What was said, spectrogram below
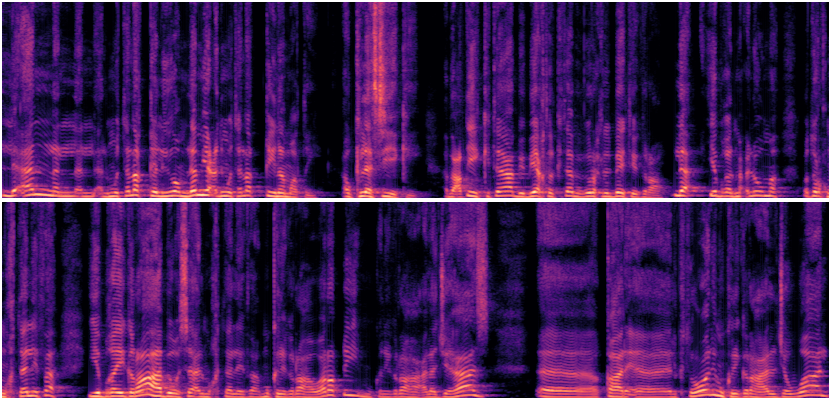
لأن ال- ال- المتلقي اليوم لم يعد متلقي نمطي أو كلاسيكي. بعطيه كتاب يبي ياخذ الكتاب بيروح للبيت يقراه. لا يبغى المعلومة بطرق مختلفة يبغى يقراها بوسائل مختلفة. ممكن يقراها ورقي ممكن يقراها على جهاز آه، قارئ آه، إلكتروني ممكن يقراها على الجوال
